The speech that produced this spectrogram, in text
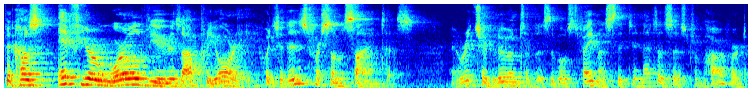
because if your worldview is a priori, which it is for some scientists, Richard Lewontin is the most famous, the geneticist from Harvard,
